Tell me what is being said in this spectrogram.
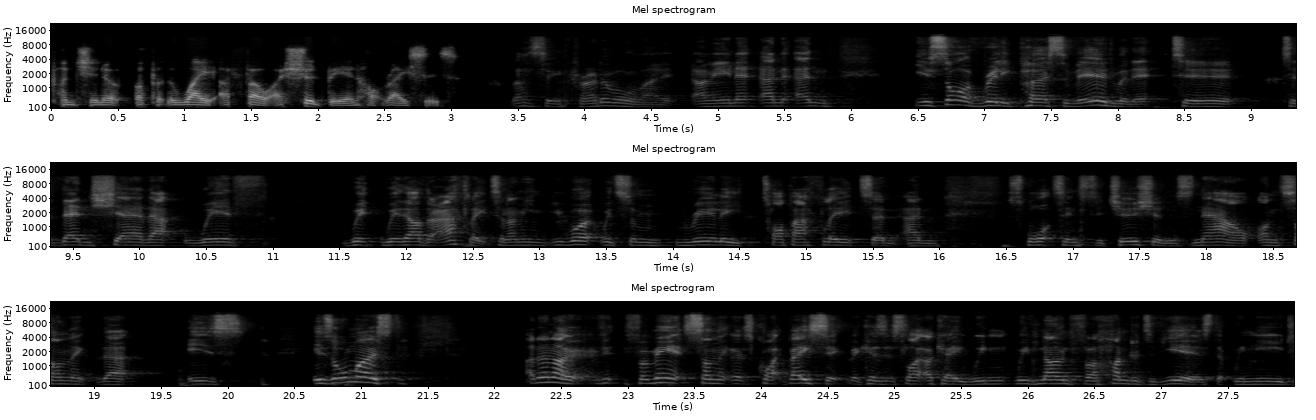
punching up up at the weight I felt I should be in hot races. That's incredible, mate. I mean, and and you sort of really persevered with it to to then share that with with with other athletes. And I mean, you work with some really top athletes and and sports institutions now on something that is is almost I don't know. For me, it's something that's quite basic because it's like, okay, we we've known for hundreds of years that we need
